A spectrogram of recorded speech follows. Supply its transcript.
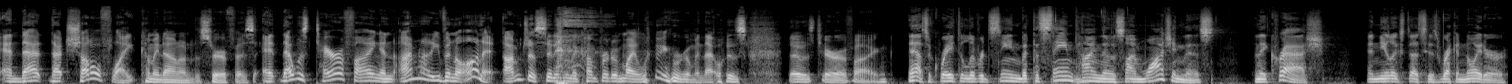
And that, that shuttle flight coming down onto the surface, eh, that was terrifying, and I'm not even on it. I'm just sitting in the comfort of my living room, and that was, that was terrifying. Yeah, it's a great delivered scene. But at the same time, though, so I'm watching this and they crash, and Neelix does his reconnoiter.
